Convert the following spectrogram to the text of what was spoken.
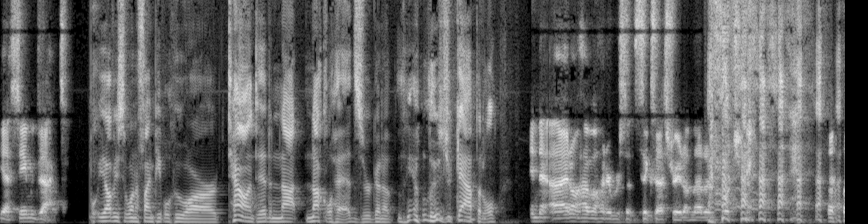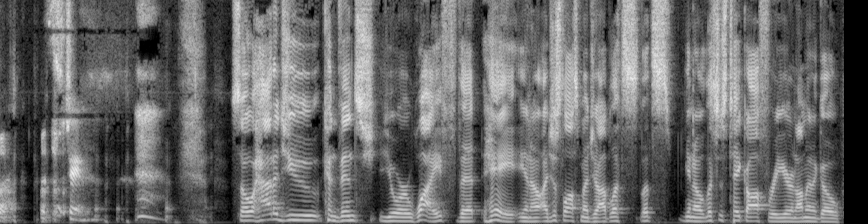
Yeah, same exact. You obviously want to find people who are talented and not knuckleheads who are going to you know, lose your capital. And I don't have a hundred percent success rate on that, unfortunately. That's true. So how did you convince your wife that hey, you know, I just lost my job. Let's let's you know, let's just take off for a year and I'm going to go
